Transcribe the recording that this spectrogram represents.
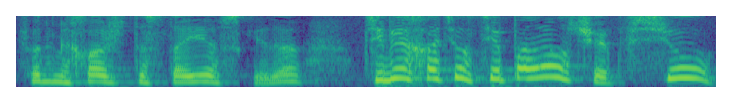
Федор Михайлович Достоевский. Да? Тебе хотелось, тебе понравился человек, все.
